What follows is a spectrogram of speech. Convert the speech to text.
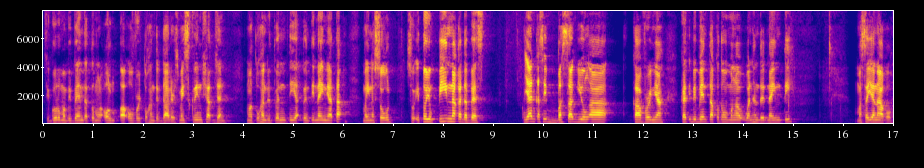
Siguro mabibenta to mga all- uh, over $200. May screenshot dyan. Mga 220, ya- 29 yata. May na-sold. So ito yung pinaka the best. Yan kasi basag yung ah, cover niya. Kahit ibibenta ko itong mga 190, masaya na ako.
